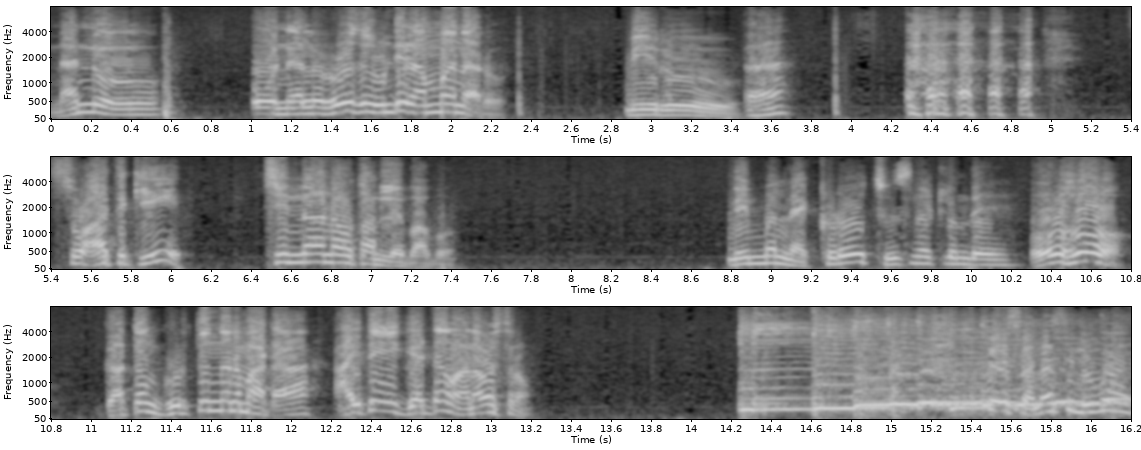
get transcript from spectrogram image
నన్ను ఓ నెల రోజులు ఉండి రమ్మన్నారు. మీరు? స్వాతికి చిన్నానవుతానులే బాబు. మిమ్మల్ని ఎక్కడో చూసినట్లుందే. ఓహో గతం గుర్తుందన్నమాట. అయితే ఈ గడ్డం అనవసరం. నువ్వా?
